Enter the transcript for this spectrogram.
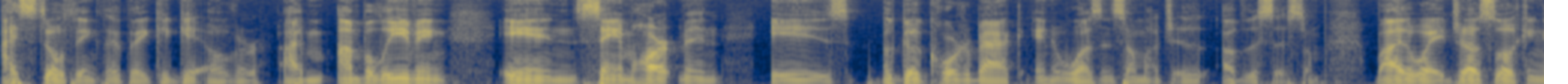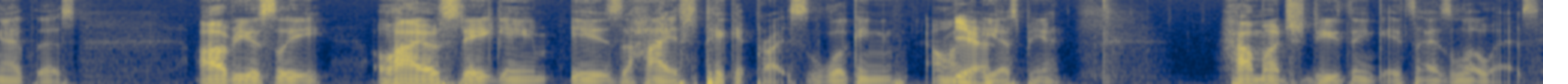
I still think that they could get over. I'm I'm believing in Sam Hartman is a good quarterback, and it wasn't so much of the system. By the way, just looking at this, obviously Ohio State game is the highest ticket price. Looking on Yeah. ESPN, how much do you think it's as low as?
